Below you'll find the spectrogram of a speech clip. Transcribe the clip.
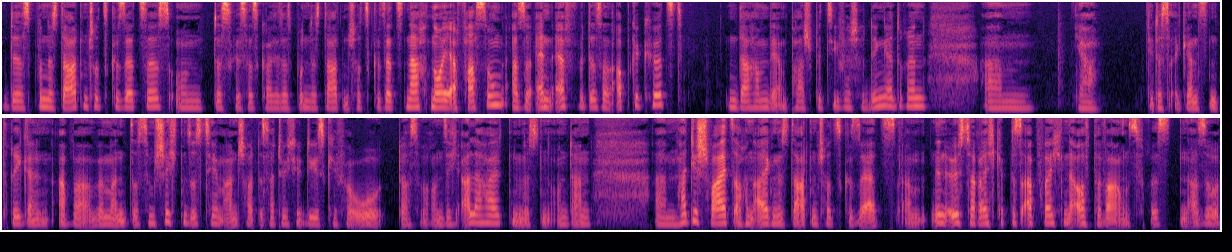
des Bundesdatenschutzgesetzes und das ist jetzt quasi das Bundesdatenschutzgesetz nach Neuerfassung. Also NF wird das dann abgekürzt. Und da haben wir ein paar spezifische Dinge drin. Ähm, ja, die das ergänzend regeln. Aber wenn man das im Schichtensystem anschaut, ist natürlich die DSGVO das, woran sich alle halten müssen. Und dann ähm, hat die Schweiz auch ein eigenes Datenschutzgesetz. Ähm, in Österreich gibt es abweichende Aufbewahrungsfristen. Also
